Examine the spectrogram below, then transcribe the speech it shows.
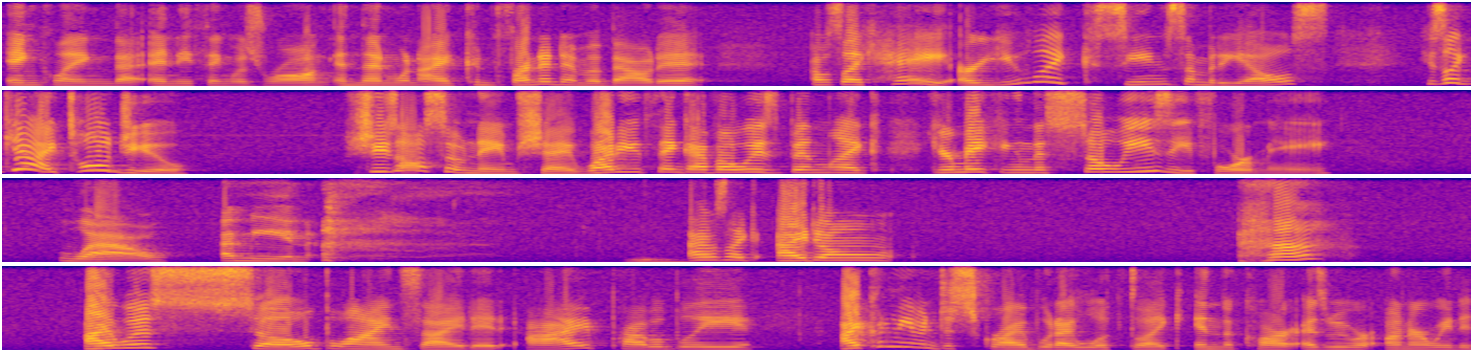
inkling that anything was wrong. And then when I confronted him about it, I was like, hey, are you like seeing somebody else? He's like, yeah, I told you. She's also named Shay. Why do you think I've always been like, you're making this so easy for me? wow. I mean, I was like, I don't. Huh? I was so blindsided. I probably. I couldn't even describe what I looked like in the car as we were on our way to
